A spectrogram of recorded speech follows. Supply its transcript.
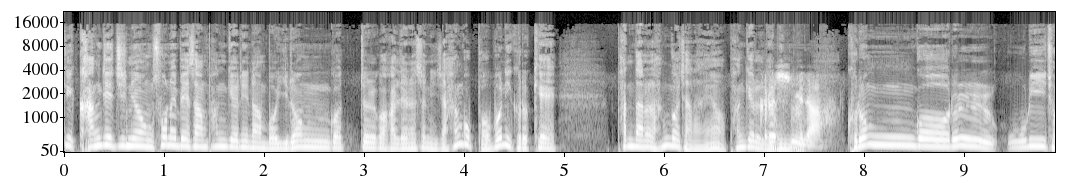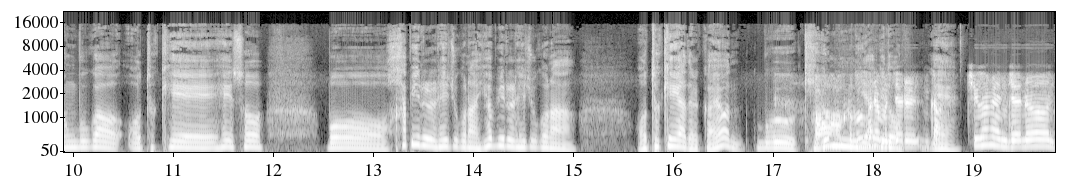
이 강제징용 손해배상 판결이나 뭐 이런 것들과 관련해서는 이제 한국 법원이 그렇게 판단을 한 거잖아요. 판결을. 그렇습니다. 그런 거를 우리 정부가 어떻게 해서 뭐 합의를 해주거나 협의를 해주거나 어떻게 해야 될까요? 뭐 기금 어, 그 부분의 문제를 그러니까 예. 지금 현재는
